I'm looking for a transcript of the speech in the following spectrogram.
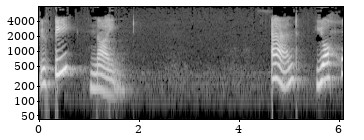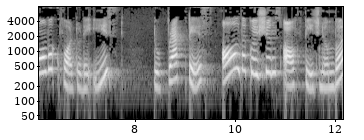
59. And your homework for today is to practice all the questions of page number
